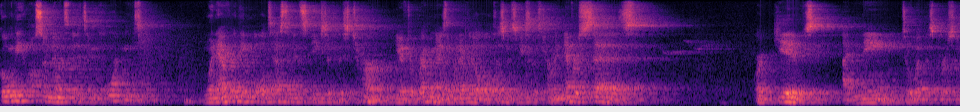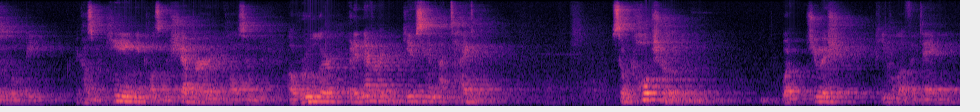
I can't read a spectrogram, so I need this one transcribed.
Goldingay also notes that it's important whenever the Old Testament speaks of this term, you have to recognize that whenever the Old Testament speaks of this term, it never says or gives a name to what this person will be. It calls him a king, it calls him a shepherd, it calls him a ruler, but it never gives him a title. So culturally, what Jewish people of the day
